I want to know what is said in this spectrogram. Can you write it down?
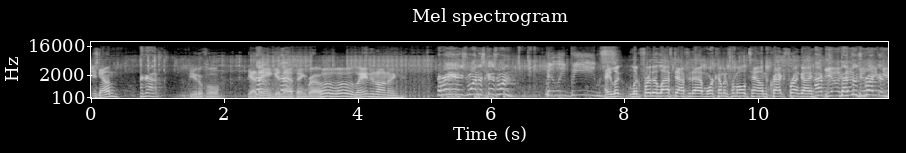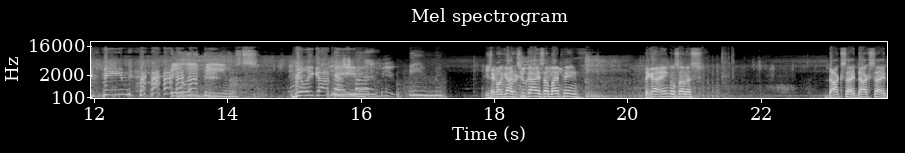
He's down. I got him. Beautiful. Yeah, Go, they ain't getting go. that thing, bro. Whoa, whoa, landed on me. Right here. He's one. This guy's one. Billy Beams. Hey, look, look further left after that. More coming from Old Town. Cracked front guy. I, that dude's broken. Billy Beams. Billy got beamed. Hey, we got two guys on my ping. They got angles on us. Dockside, dockside.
